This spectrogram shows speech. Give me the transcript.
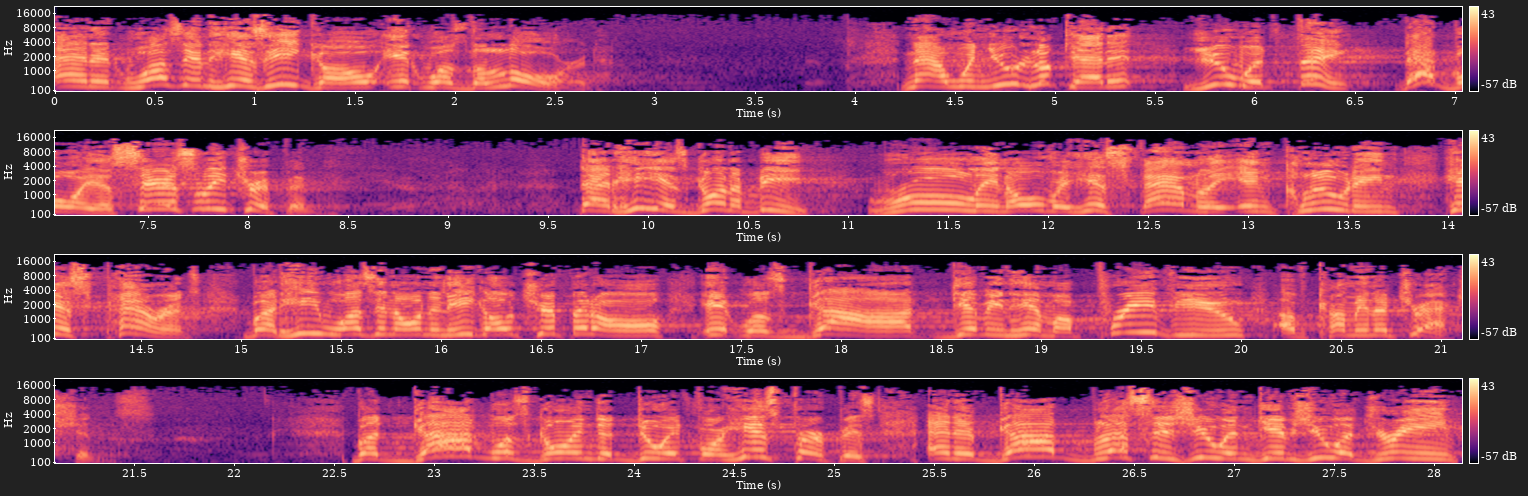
and it wasn't his ego, it was the Lord. Now when you look at it, you would think that boy is seriously tripping that he is going to be ruling over his family, including his parents. But he wasn't on an ego trip at all. It was God giving him a preview of coming attractions. But God was going to do it for His purpose. And if God blesses you and gives you a dream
